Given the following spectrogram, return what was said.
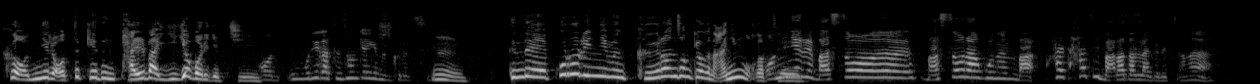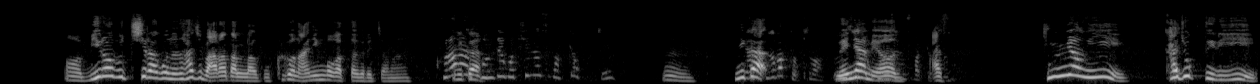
그 언니를 어떻게든 밟아 이겨버리겠지. 어, 우리 같은 성격이면 그렇지. 응. 근데 포로리님은 그런 성격은 아닌 것 같아. 언니를 맞서 맞서라고는 마- 하, 하지 말아달라 그랬잖아. 어, 밀어붙이라고는 하지 말아달라고. 그건 아닌 것 같다 그랬잖아. 그러면 그러니까- 돈 들고 튀는 수밖에 없지. 응. 그러니까 그거밖에 없어. 왜냐면, 아. 분명히 가족들이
